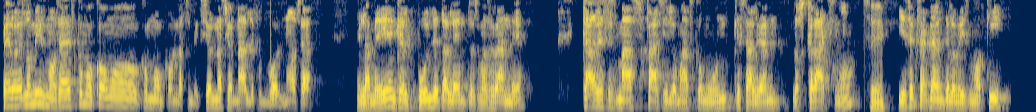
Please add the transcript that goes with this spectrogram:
Pero es lo mismo, o sea, es como, como, como con la selección nacional de fútbol, ¿no? O sea, en la medida en que el pool de talento es más grande, cada vez es más fácil o más común que salgan los cracks, ¿no? Sí. Y es exactamente lo mismo aquí.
